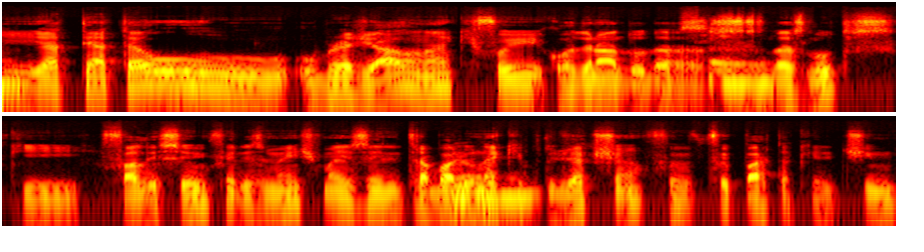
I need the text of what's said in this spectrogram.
E até, até o, o Brad Allen, né, que foi coordenador das, Sim. das lutas, que faleceu, infelizmente, mas ele trabalhou na Uhum. equipe do Jack Chan, foi, foi parte daquele time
